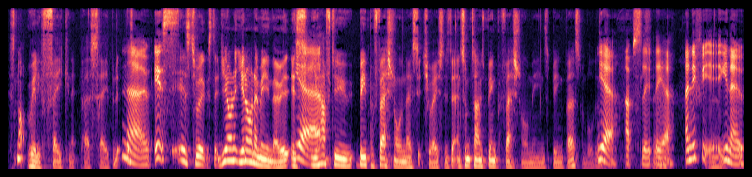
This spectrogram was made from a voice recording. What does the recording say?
it's not really faking it per se, but it No, it's it is to an extent. You know, you know what I mean, though? It's, Yeah. You have to be professional in those situations. And sometimes being professional means being personable. doesn't it? yeah, absolutely, yeah. And if you you know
